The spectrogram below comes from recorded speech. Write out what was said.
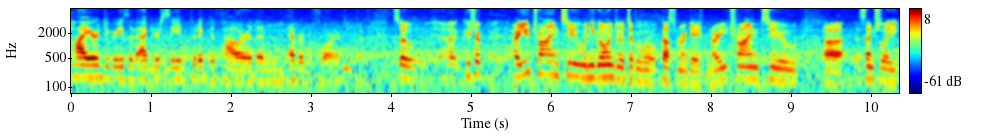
higher degrees of accuracy and predictive power than ever before. So, uh, Kaushik, are you trying to, when you go into a typical customer engagement, are you trying to uh, essentially,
